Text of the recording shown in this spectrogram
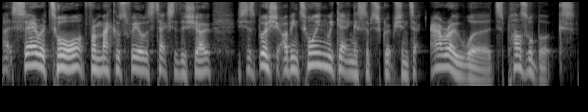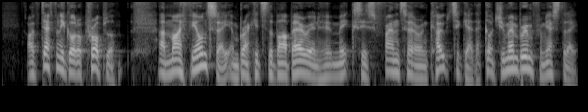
Uh, Sarah Tor from Macclesfield has texted the show. He says, Bush, I've been toying with getting a subscription to Arrow Words puzzle books. I've definitely got a problem. And my fiance, and brackets the barbarian who mixes Fanta and Coke together, God, do you remember him from yesterday?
